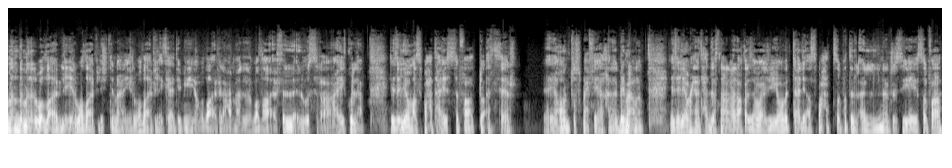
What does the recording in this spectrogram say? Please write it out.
من ضمن الوظائف اللي هي الوظائف الاجتماعية، الوظائف الأكاديمية، وظائف العمل، وظائف الأسرة، هاي كلها. إذا اليوم أصبحت هاي الصفات تؤثر هون تصبح فيها خلل بمعنى إذا اليوم إحنا تحدثنا عن علاقة زواجية وبالتالي أصبحت صفة النرجسية هي صفة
